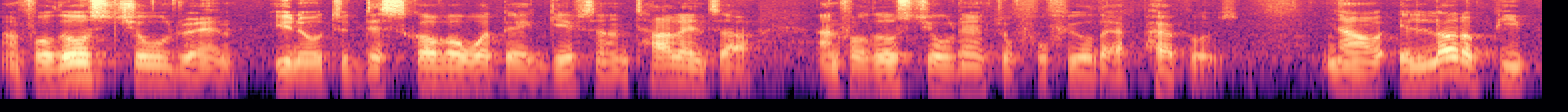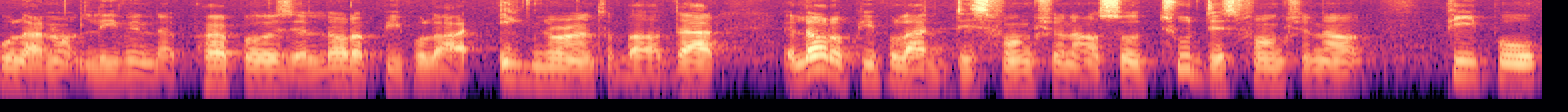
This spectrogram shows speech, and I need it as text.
And for those children, you know, to discover what their gifts and talents are, and for those children to fulfill their purpose. Now, a lot of people are not living their purpose. A lot of people are ignorant about that. A lot of people are dysfunctional. So too dysfunctional people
